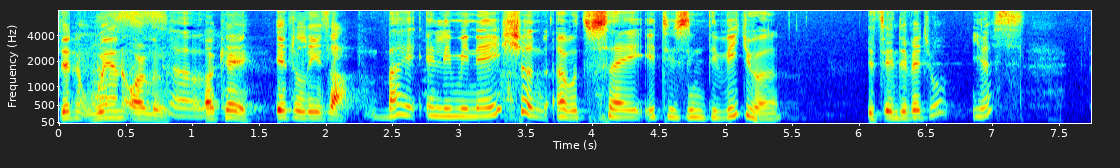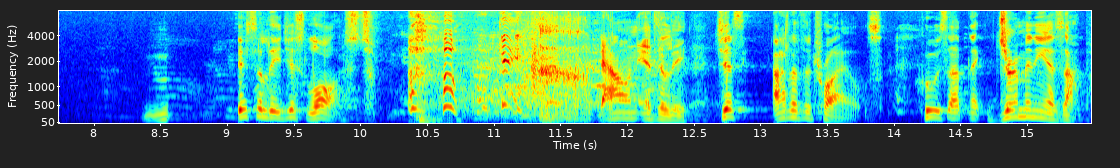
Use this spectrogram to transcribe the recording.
Didn't win or lose. So okay, Italy's up. By elimination, I would say it is individual. It's individual? Yes. Italy just lost. okay. Down Italy, just out of the trials. Who's up next? Germany is up.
